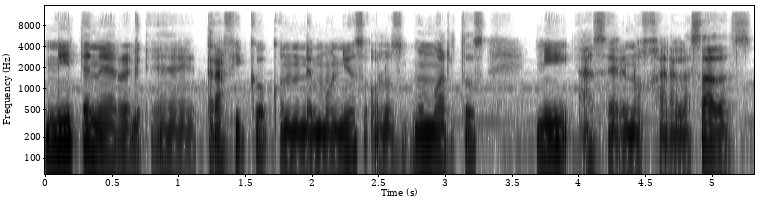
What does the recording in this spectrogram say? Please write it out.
ni tener eh, tráfico con demonios o los no muertos ni hacer enojar a las hadas.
